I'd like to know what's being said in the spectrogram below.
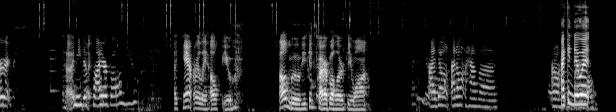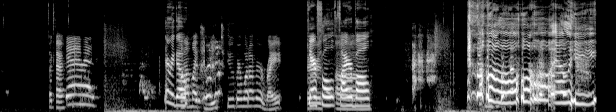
Eric's. Heck, I need to I, fireball you. I can't really help you. I'll move. You can fireball her if you want. I don't. I don't have a. I, don't I can a do it. Okay. Yes. There we But go. on like YouTube or whatever, right? Careful, There's, um, fireball. Oh, Ellie.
